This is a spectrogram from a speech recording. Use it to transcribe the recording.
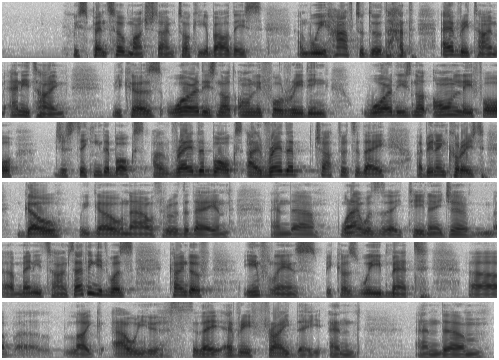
we spend so much time talking about this, and we have to do that every time, anytime, because word is not only for reading. Word is not only for just ticking the box. I've read the box. I read the chapter today. I've been encouraged. Go. We go now through the day and and uh, when I was a teenager, uh, many times, I think it was kind of influenced because we met uh, like our youth today every Friday, and and um,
